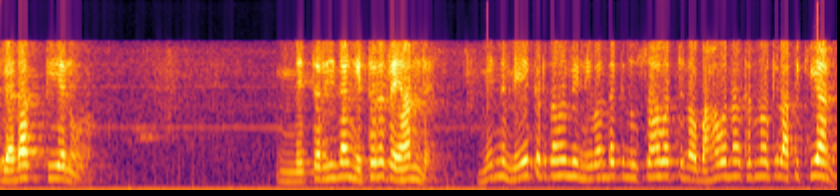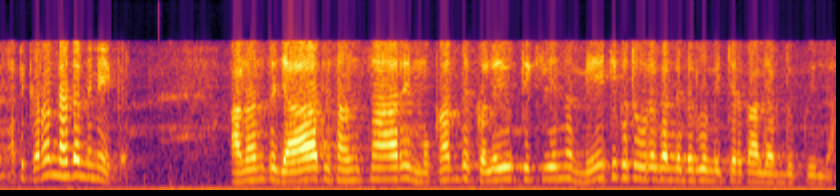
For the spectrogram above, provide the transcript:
වැඩක් තියෙනවා. මෙතන ඉඳන් එතරට යන්න. මෙන්න මේකට තමයි මේ නිවන් දකින්න උත්සාහවත් වෙනවා භාවනා කරනවා කියලා අපි කියන්නේ. අපි කරන්න හදන්නේ මේක. අනන්ත ಜಾති සංසාරේ මොකද්ද කළ යුත්තේ කියන මේ ටික තෝරගන්න බැරුව මෙච්චර කාලයක් දුක් විඳා.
